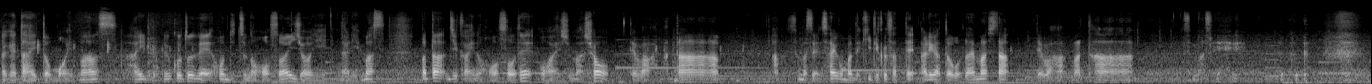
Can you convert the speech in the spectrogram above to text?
あげたいと思います。はいということで本日の放送は以上になります。また次回の放送でお会いしましょう。ではまた。あすいません最後まで聞いてくださってありがとうございました。ではまた。すいません。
